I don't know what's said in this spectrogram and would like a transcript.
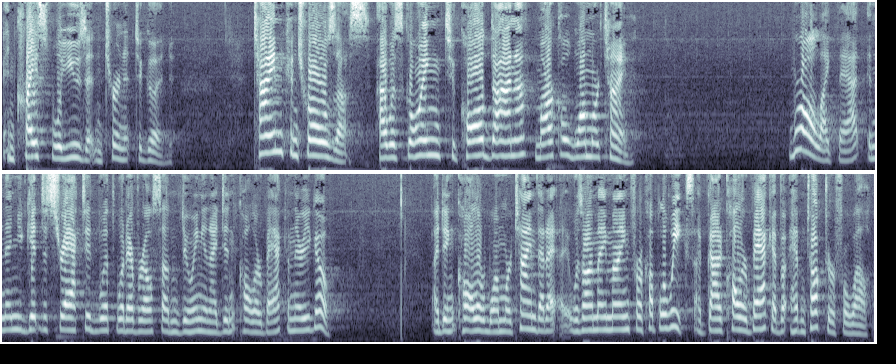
And Christ will use it and turn it to good. Time controls us. I was going to call Donna Markle one more time. We're all like that, and then you get distracted with whatever else I'm doing, and I didn't call her back, and there you go. I didn't call her one more time. That I, was on my mind for a couple of weeks. I've got to call her back. I haven't talked to her for a while.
